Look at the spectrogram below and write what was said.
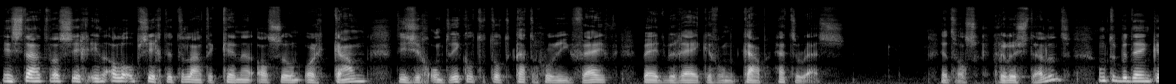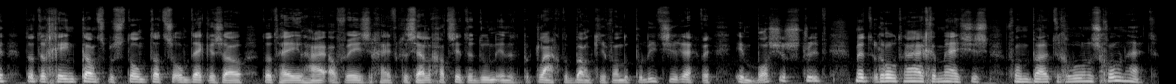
in staat was zich in alle opzichten te laten kennen als zo'n orkaan die zich ontwikkelt tot categorie 5 bij het bereiken van Kaap Hatteras. Het was geruststellend om te bedenken dat er geen kans bestond dat ze ontdekken zou dat hij in haar afwezigheid gezellig had zitten doen in het beklaagde bankje van de politierechter in Bosher Street met roodharige meisjes van buitengewone schoonheid.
